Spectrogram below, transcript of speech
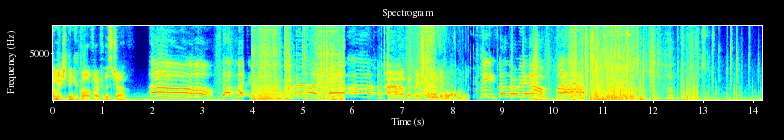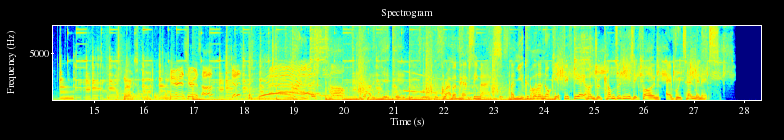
What makes you think you're qualified for this job? Oh! Stop punching! Ah! Ah! Not the fish. Not the fish. Please, don't throw me out! Ah! Next. Here it is, here it is, huh? Get it? Grab a Pepsi Max, and you could win a Nokia 5800 comes with music phone every 10 minutes.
